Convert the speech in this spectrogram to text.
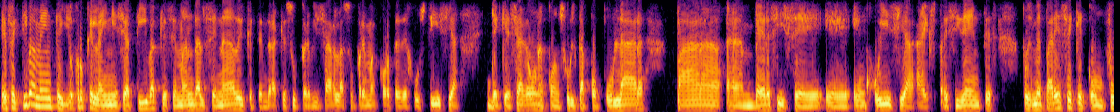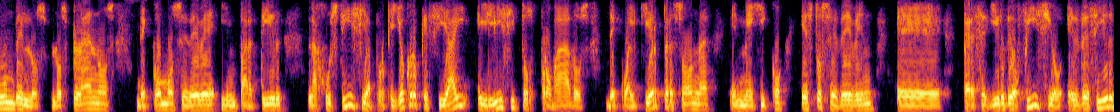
Efectivamente, yo creo que la iniciativa que se manda al Senado y que tendrá que supervisar la Suprema Corte de Justicia de que se haga una consulta popular para eh, ver si se eh, enjuicia a expresidentes, pues me parece que confunde los, los planos de cómo se debe impartir la justicia, porque yo creo que si hay ilícitos probados de cualquier persona en México, estos se deben eh, perseguir de oficio, es decir,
